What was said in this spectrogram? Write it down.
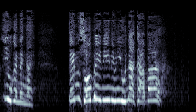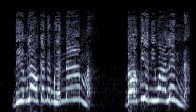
ก็อยู่กันยังไง เต็นโสเภณีนี่มันอยู่หน้ากาบา ดื่มเหล้ากันนะเหมือนน้ำอะดอกเบี้ยนี่ว่าเล่นน่ะ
